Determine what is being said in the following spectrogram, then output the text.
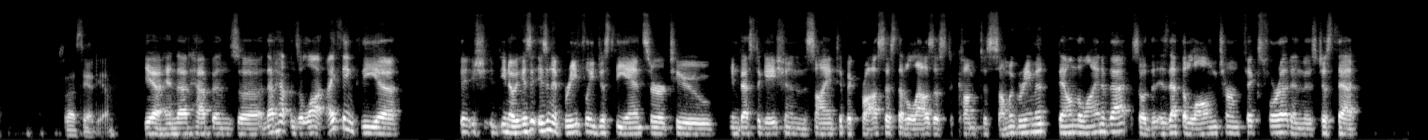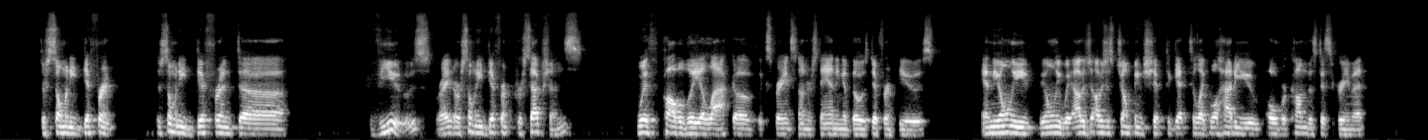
So that's the idea. Yeah, and that happens. Uh, and that happens a lot. I think the, uh, you know, is isn't it briefly just the answer to investigation and the scientific process that allows us to come to some agreement down the line of that? So th- is that the long term fix for it? And it's just that there's so many different there's so many different uh, views, right, or so many different perceptions, with probably a lack of experience and understanding of those different views and the only the only way I was I was just jumping ship to get to like, well, how do you overcome this disagreement?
